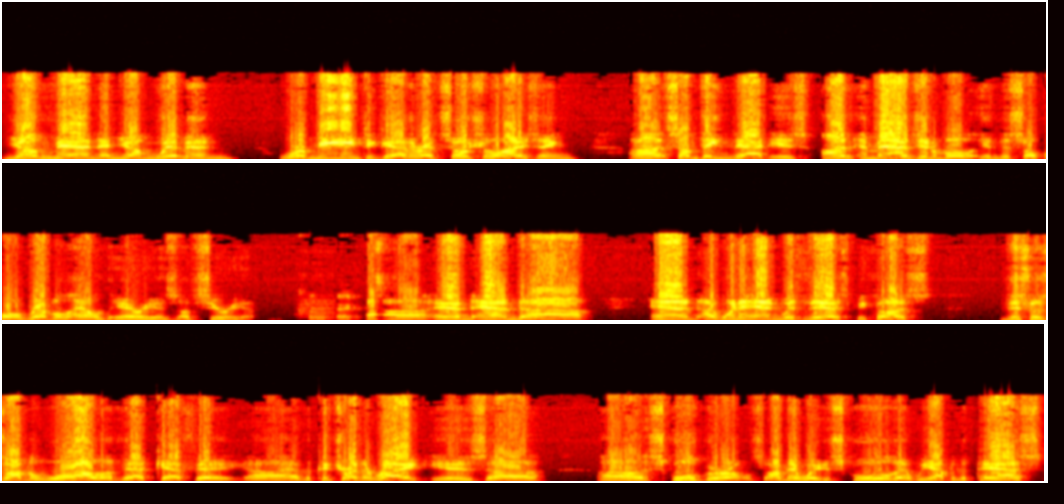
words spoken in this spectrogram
young men and young women were meeting together and socializing, uh, something that is unimaginable in the so-called rebel-held areas of Syria. Correct. Uh, and and uh, And I want to end with this because this was on the wall of that cafe. Uh, and the picture on the right is uh, uh, schoolgirls on their way to school that we happen to pass.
